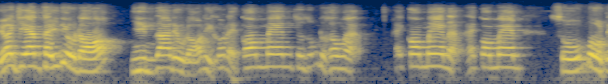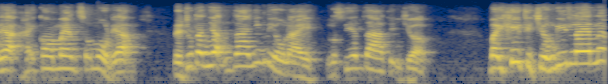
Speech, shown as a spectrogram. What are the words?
Nếu anh chị em thấy điều đó, nhìn ra điều đó thì có thể comment cho Dũng được không ạ? Hãy comment ạ, hãy comment số 1 đấy ạ, hãy comment số 1 đấy ạ, để chúng ta nhận ra những điều này, nó diễn ra thị trường. Vậy khi thị trường đi lên á,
